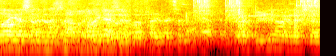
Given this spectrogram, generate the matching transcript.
Kolay gelsin arkadaşlar. Kolay gelsin. Evet, bilgin arkadaşlar.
